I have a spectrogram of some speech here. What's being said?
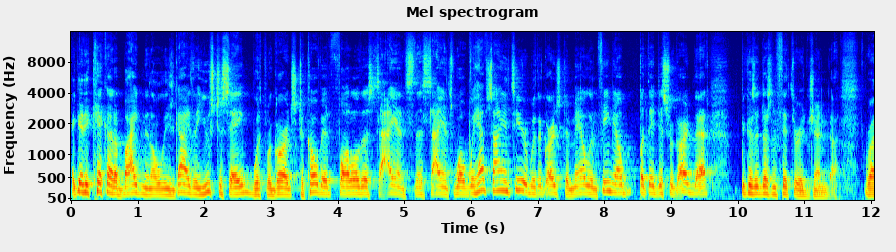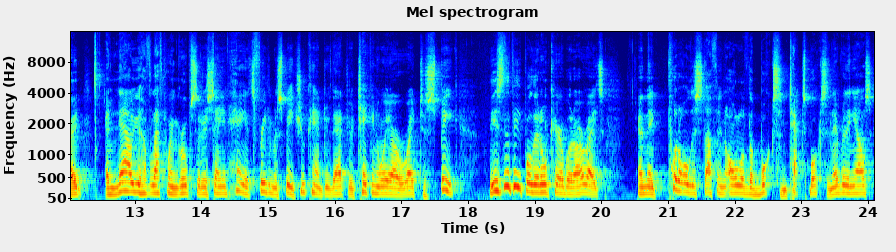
I get a kick out of Biden and all these guys. They used to say, with regards to COVID, follow the science, the science. Well, we have science here with regards to male and female, but they disregard that because it doesn't fit their agenda, right? And now you have left wing groups that are saying, hey, it's freedom of speech. You can't do that. You're taking away our right to speak. These are the people that don't care about our rights. And they put all this stuff in all of the books and textbooks and everything else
